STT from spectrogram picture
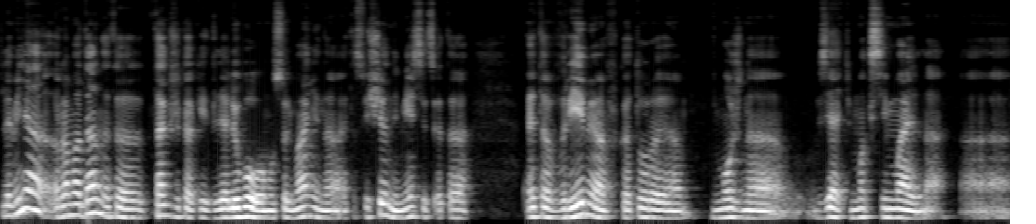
Для меня Рамадан это так же, как и для любого мусульманина, это священный месяц, это, это время, в которое можно взять максимально э,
